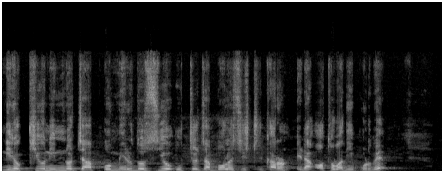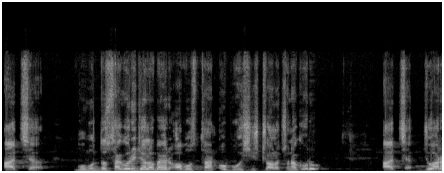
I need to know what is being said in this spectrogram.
নিরক্ষীয় নিম্নচাপ ও মেরুদস্যীয় উচ্চচাপ বলয় সৃষ্টির কারণ, এটা অথবা দিয়ে পড়বে। আচ্ছা ভূমধ্যসাগরী জলবায়ুর অবস্থান ও বৈশিষ্ট্য আলোচনা করো। আচ্ছা জোয়ার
